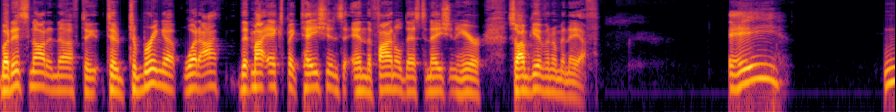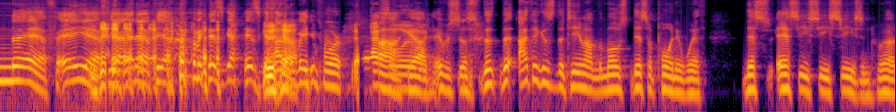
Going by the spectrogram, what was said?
but it's not enough to to to bring up what I that my expectations and the final destination here. So I'm giving them an F. A N F A F yeah N F yeah. I mean, it's got it's got Yeah. to be for Absolutely. Ah, God, it was just. The, the, I think this is the team I'm the most disappointed with this SEC season. Uh,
